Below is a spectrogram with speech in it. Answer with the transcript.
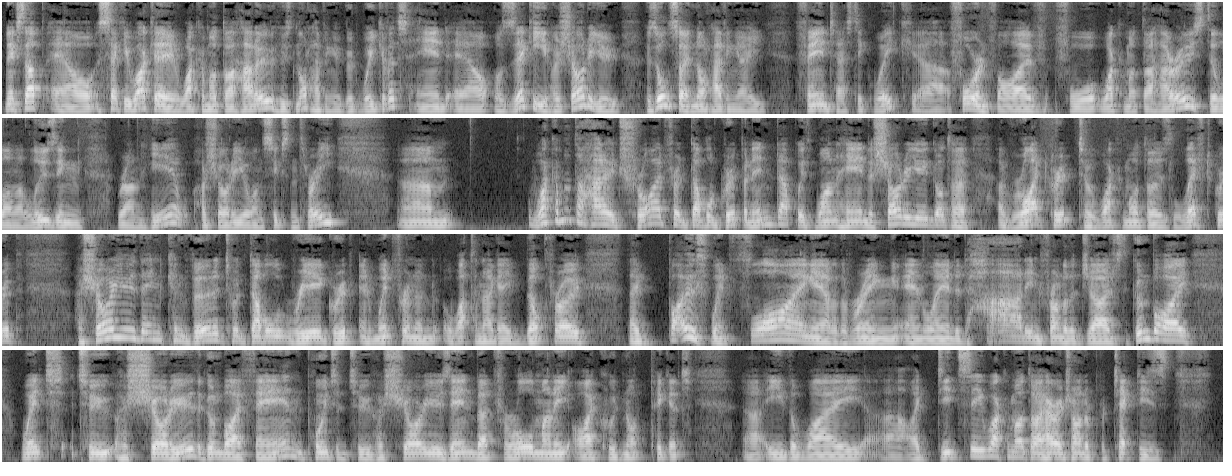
Next up, our Sekiwake Wakamoto Haru, who's not having a good week of it, and our Ozeki Hoshoryu, who's also not having a fantastic week. Uh, four and five for Wakamoto Haru, still on a losing run here. Hoshoryu on six and three. Um, Wakamoto Haru tried for a double grip and ended up with one hand. Hoshoryu got a, a right grip to Wakamoto's left grip. Hoshoryu then converted to a double rear grip and went for an Uwatenage belt throw. They both went flying out of the ring and landed hard in front of the judge. The Gunbai went to Hoshoryu. The Gunbai fan pointed to Hoshoryu's end, but for all money, I could not pick it uh, either way. Uh, I did see Wakamoto Haru trying to protect his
